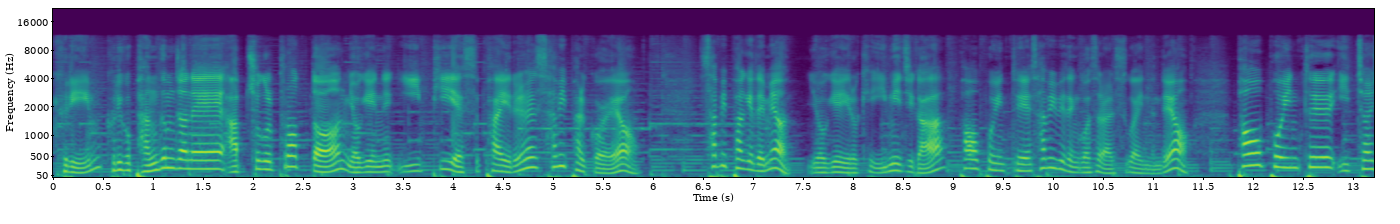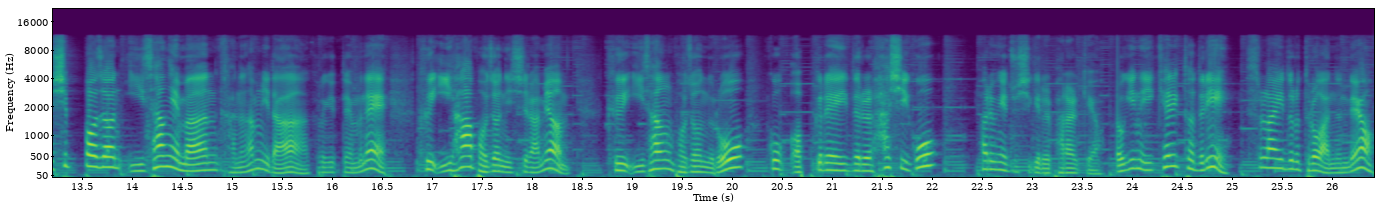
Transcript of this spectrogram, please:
그림 그리고 방금 전에 압축을 풀었던 여기 있는 EPS 파일을 삽입할 거예요. 삽입하게 되면 여기에 이렇게 이미지가 파워포인트에 삽입이 된 것을 알 수가 있는데요. 파워포인트 2010 버전 이상에만 가능합니다. 그렇기 때문에 그 이하 버전이시라면 그 이상 버전으로 꼭 업그레이드를 하시고 활용해 주시기를 바랄게요. 여기는 이 캐릭터들이 슬라이드로 들어왔는데요.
